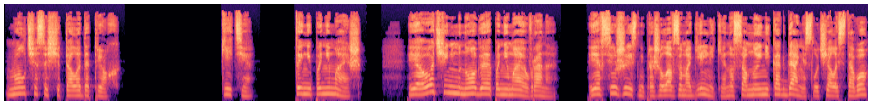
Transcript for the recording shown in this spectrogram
молча сосчитала до трех. Кити, ты не понимаешь. Я очень многое понимаю, Врана. Я всю жизнь прожила в замогильнике, но со мной никогда не случалось того,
